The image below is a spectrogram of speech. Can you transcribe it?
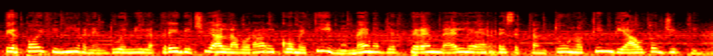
per poi finire nel 2013 a lavorare come team manager per MLR71 Team di AutoGP.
